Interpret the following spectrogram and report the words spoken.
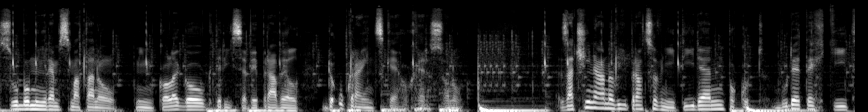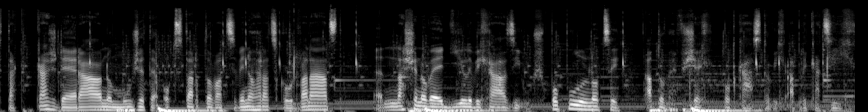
s Lubomírem Smatanou, mým kolegou, který se vypravil do ukrajinského Chersonu. Začíná nový pracovní týden, pokud budete chtít, tak každé ráno můžete odstartovat s Vinohradskou 12. Naše nové díly vychází už po půlnoci a to ve všech podcastových aplikacích.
